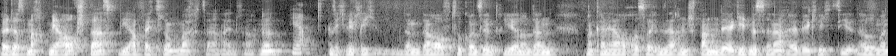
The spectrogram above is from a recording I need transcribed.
Äh, das macht mir auch Spaß. Die Abwechslung macht da einfach. Ne? Ja. Sich wirklich dann darauf zu konzentrieren und dann, man kann ja auch aus solchen Sachen spannende Ergebnisse nachher wirklich zielen. Also man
